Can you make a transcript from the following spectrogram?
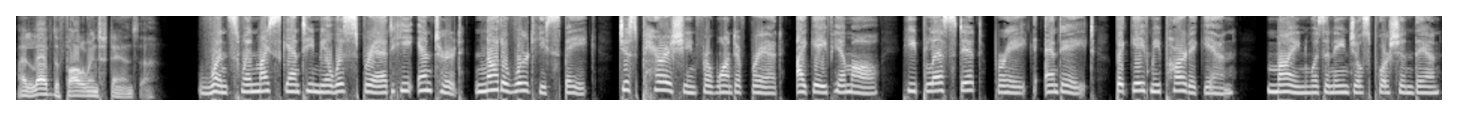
I love the following stanza. Once when my scanty meal was spread, he entered, not a word he spake, just perishing for want of bread. I gave him all. He blessed it, brake, and ate, but gave me part again. Mine was an angel's portion then,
